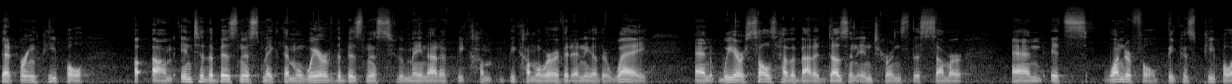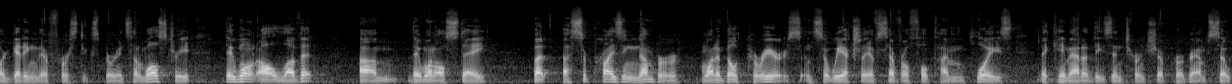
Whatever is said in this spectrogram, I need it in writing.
that bring people um, into the business, make them aware of the business who may not have become, become aware of it any other way. And we ourselves have about a dozen interns this summer And it's wonderful because people are getting their first experience on Wall Street. They won't all love it, um, they won't all stay, but a surprising number want to build careers. And so we actually have several full time employees that came out of these internship programs. So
